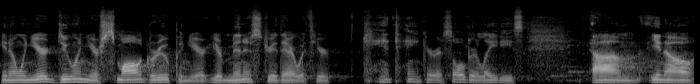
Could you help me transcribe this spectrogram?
You know, when you're doing your small group and your, your ministry there with your cantankerous older ladies, um, you know,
